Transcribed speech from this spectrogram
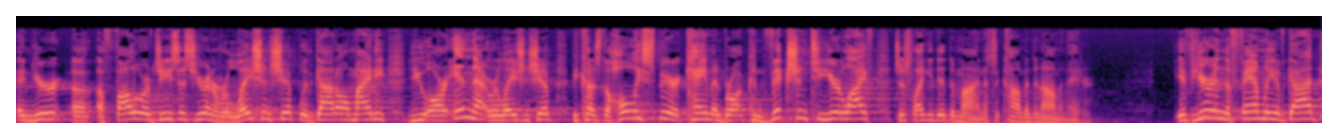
and you're a, a, follower of Jesus, you're in a relationship with God Almighty, you are in that relationship because the Holy Spirit came and brought conviction to your life just like He did to mine. That's a common denominator. If you're in the family of God,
